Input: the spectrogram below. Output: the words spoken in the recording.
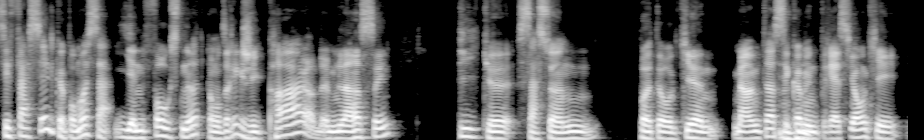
c'est facile que pour moi, ça, il y a une fausse note, puis on dirait que j'ai peur de me lancer, puis que ça sonne pas Tolkien. Mais en même temps, c'est comme Mhm. une pression qui est,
